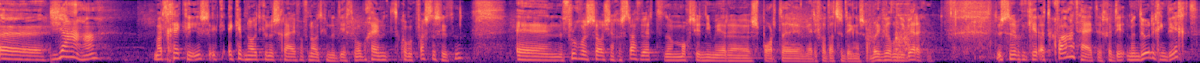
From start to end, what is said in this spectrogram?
Eh, ja, maar het gekke is, ik, ik heb nooit kunnen schrijven of nooit kunnen dichten. Maar op een gegeven moment kwam ik vast te zitten. En vroeger was het zo, als je gestraft werd, dan mocht je niet meer sporten en weet ik wat, dat soort dingen. Maar ik wilde niet werken. Dus toen heb ik een keer uit kwaadheid. Mijn deur ging dicht,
